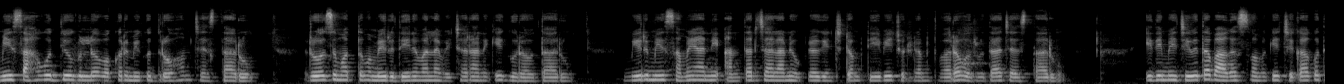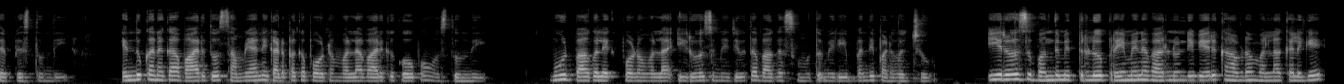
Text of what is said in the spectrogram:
మీ సహ ఉద్యోగుల్లో ఒకరు మీకు ద్రోహం చేస్తారు. రోజు మొత్తం మీరు దీనివల్ల విచారానికి గురవుతారు. మీరు మీ సమయాన్ని అంతర్జాలాన్ని ఉపయోగించడం టీవీ చూడడం ద్వారా వృధా చేస్తారు. ఇది మీ జీవిత భాగస్వామికి చికాకు తెప్పిస్తుంది. ఎందుకనగా వారితో సమయాన్ని గడపకపోవడం వల్ల వారికి కోపం వస్తుంది. మూడ్ బాగోలేకపోవడం వల్ల ఈరోజు మీ జీవిత భాగస్వామితో మీరు ఇబ్బంది పడవచ్చు. ఈరోజు బంధుమిత్రులు ప్రేమైన వారి నుండి వేరు కావడం వల్ల కలిగే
